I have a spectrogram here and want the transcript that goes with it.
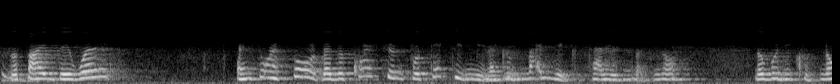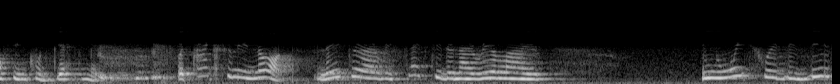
the five day went, and so I thought that the question protected me like a magic talisman, you know. Nobody could, nothing could get me. But actually not. Later I reflected and I realized in which way did this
